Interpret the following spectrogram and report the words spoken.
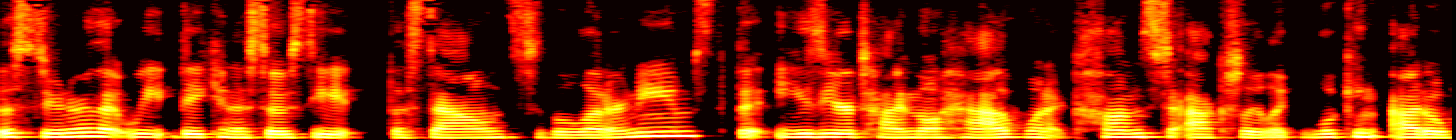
the sooner that we they can associate the sounds to the letter names the easier time they'll have when it comes to actually like looking at a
